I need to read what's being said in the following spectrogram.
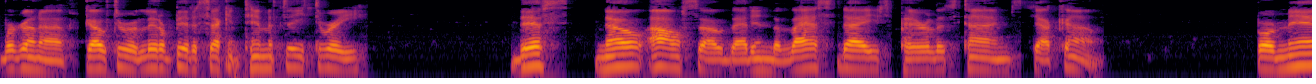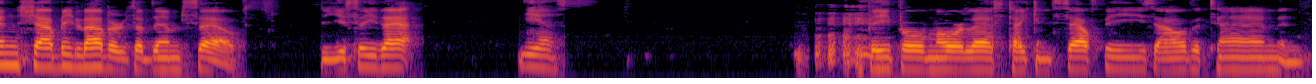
we're going to go through a little bit of Second Timothy 3. This know also that in the last days perilous times shall come. For men shall be lovers of themselves. Do you see that? Yes. People more or less taking selfies all the time and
